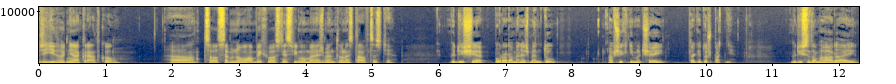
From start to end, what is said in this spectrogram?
řídit hodně na krátkou. A co se mnou, abych vlastně svýmu managementu nestál v cestě? Když je porada managementu a všichni mlčej, tak je to špatně. Když se tam hádají,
